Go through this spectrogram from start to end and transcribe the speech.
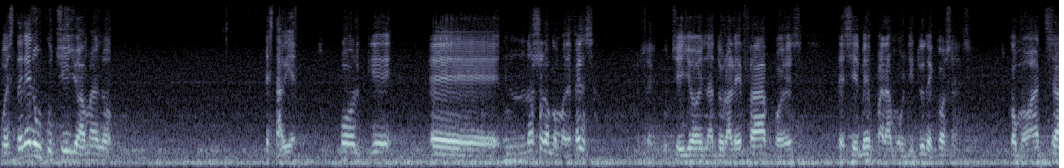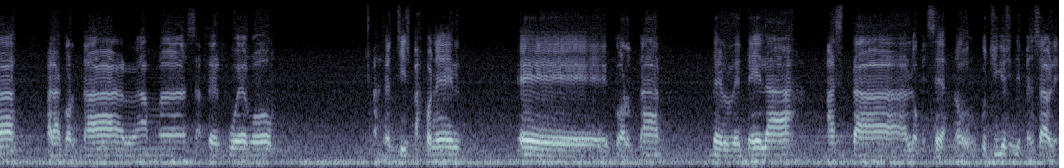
Pues tener un cuchillo a mano está bien, porque eh, no solo como defensa. El cuchillo en naturaleza, pues te sirve para multitud de cosas como hacha para cortar ramas, hacer fuego, hacer chispas con él, eh, cortar verde tela hasta lo que sea, Un cuchillo es indispensable.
